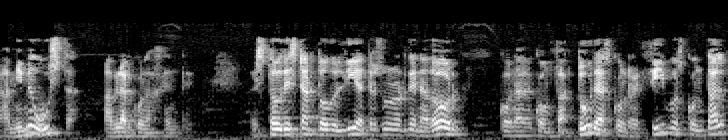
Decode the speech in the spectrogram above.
a mí me gusta hablar con la gente. Esto de estar todo el día tras un ordenador, con, con facturas, con recibos, con tal,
